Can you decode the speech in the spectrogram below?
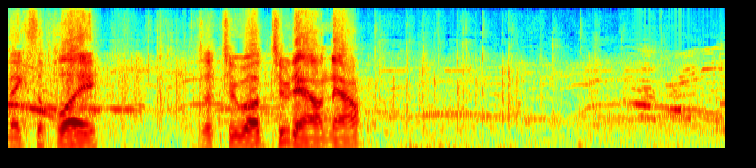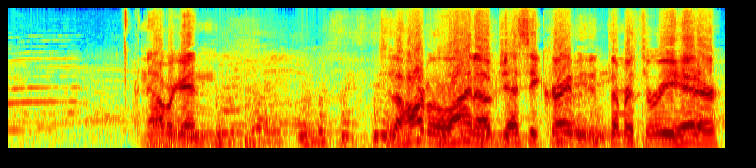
Makes the play. It's a two up, two down now. Now we're getting to the heart of the lineup. Jesse Cravey, the number three hitter.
